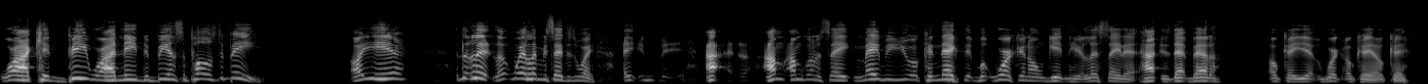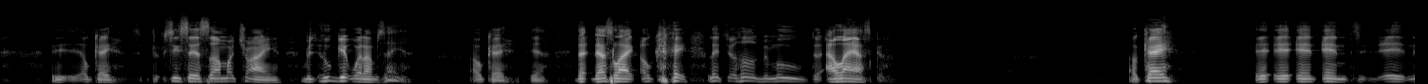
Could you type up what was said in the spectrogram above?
where I can be where I need to be and supposed to be. Are you here? Well, let me say it this way. I, am I'm going to say maybe you are connected, but working on getting here. Let's say that. How, is that better? Okay, yeah, work. Okay, okay, okay. She says some are trying, but who get what I'm saying? Okay, yeah. That, that's like okay. Let your husband move to Alaska. Okay, and and and,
